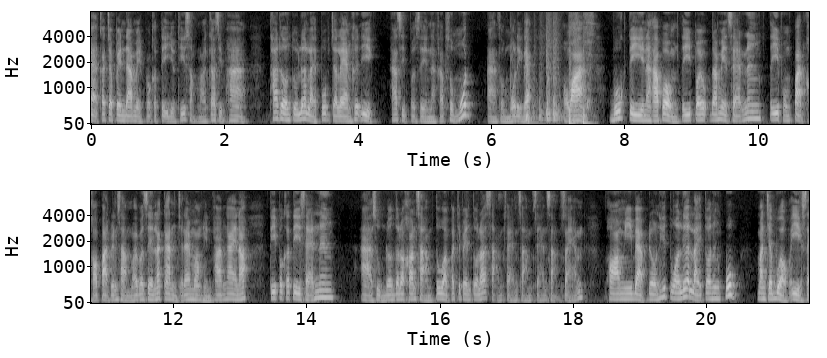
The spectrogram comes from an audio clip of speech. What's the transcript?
อะก็จะเป็นดาเมจปกติอยู่ที่ 295 ถ้าโดนตัวเลือดไหลปุ๊บจะแรงขึ้นอีก 50%นะครับสมมุติอ่าสมมุติอีกแล้ว เพราะว่าบุ๊กตีนะครับผมตีไปดาเมจแสนหนึ่งตีผมปัดขอปัดเป็น 300%ละกันจะได้มองเห็นภาพง่ายเนาะตีปกติแสนหนึ่งอ่าสุ่มโดนตัวละคร 3 ตัวก็จะเป็นตัวละ 3 0 0 0 0 0 3 0 0 0 0 0 0 พอมีแบบโดนที่ตัวเลือดไหลตัวหนึ่งปุ๊บมันจะบวกไปอีกแส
